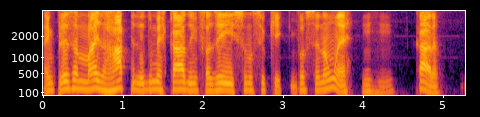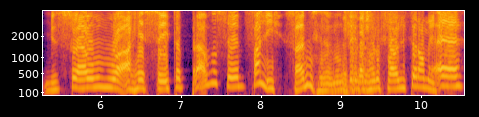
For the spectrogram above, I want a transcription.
a empresa mais rápida do mercado em fazer isso, não sei o que. Você não é. Uhum. Cara, isso é a receita para você falir, sabe? Não é tem... jogar dinheiro fora, literalmente. É,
